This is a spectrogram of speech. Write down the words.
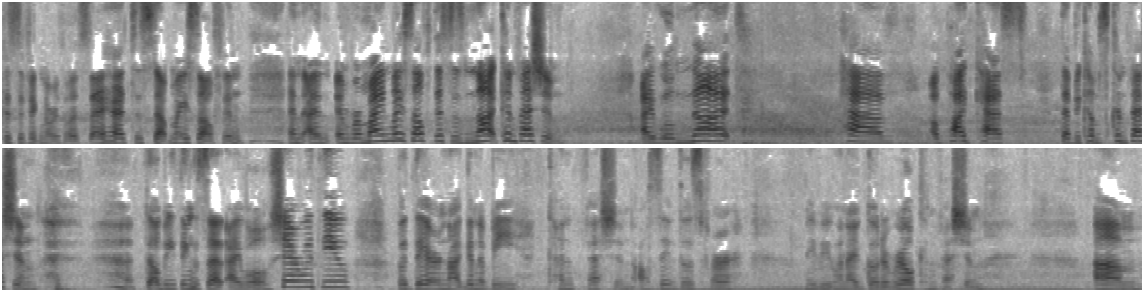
Pacific Northwest. I had to stop myself and and and, and remind myself this is not confession. I will not have a podcast that becomes confession. There'll be things that I will share with you, but they are not going to be confession. I'll save those for maybe when I go to real confession. Um,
